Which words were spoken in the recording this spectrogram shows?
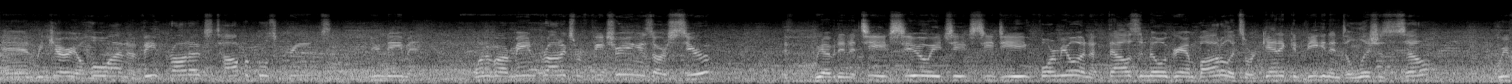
And we carry a whole line of vape products, topicals, creams, you name it. One of our main products we're featuring is our syrup. We have it in a THCO, HHC, D8 formula in a 1,000 milligram bottle. It's organic and vegan and delicious as hell. We've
